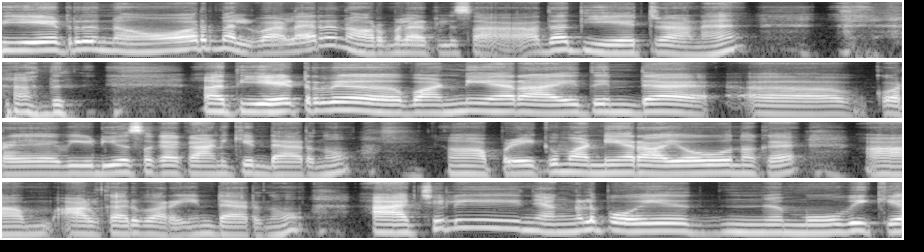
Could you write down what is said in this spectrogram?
തിയേറ്റർ നോർമൽ വളരെ നോർമലായിട്ടുള്ള സാധാ തിയേറ്ററാണ് അത് തിയേറ്റർ വൺ ഇയർ ആയതിന്റെ കുറേ വീഡിയോസൊക്കെ കാണിക്കുന്നുണ്ടായിരുന്നു. അപ്പോഴേക്കും വൺ ഇയർ ആയോ എന്നൊക്കെ ആൾക്കാർ പറയുന്നുണ്ടായിരുന്നു. ആക്ച്വലി ഞങ്ങൾ പോയ മൂവിക്ക്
